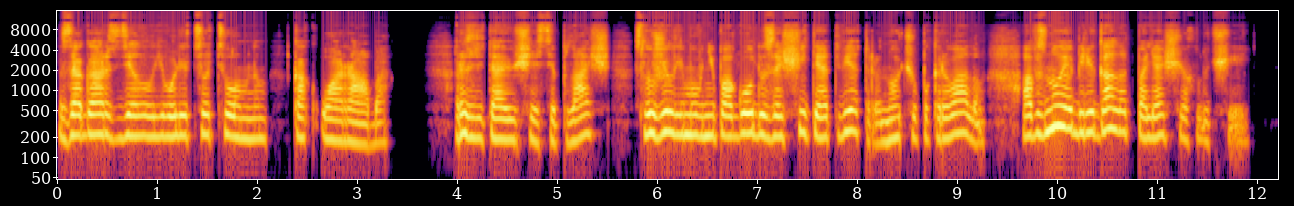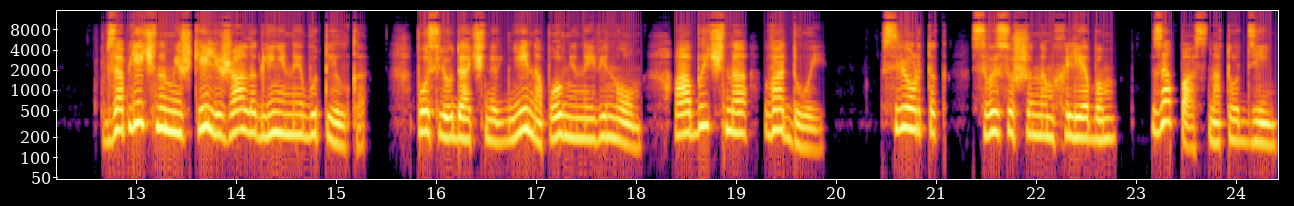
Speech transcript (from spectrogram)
Загар сделал его лицо темным, как у араба. Разлетающийся плащ служил ему в непогоду защитой от ветра, ночью покрывалом, а в зной оберегал от палящих лучей. В заплечном мешке лежала глиняная бутылка, после удачных дней наполненная вином, а обычно водой. Сверток с высушенным хлебом, запас на тот день,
